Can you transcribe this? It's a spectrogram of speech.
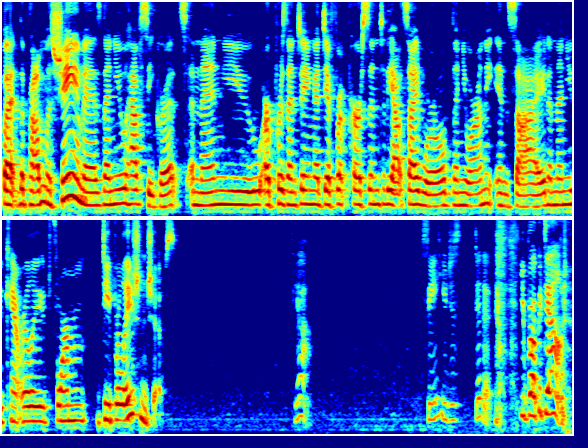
but the problem with shame is then you have secrets and then you are presenting a different person to the outside world than you are on the inside. And then you can't really form deep relationships. Yeah. See, you just did it. you broke it down.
